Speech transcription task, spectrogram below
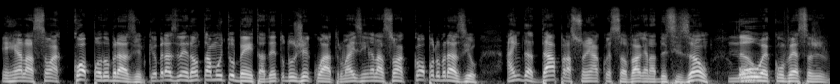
em relação à Copa do Brasil? Porque o Brasileirão tá muito bem, tá dentro do G4, mas em relação à Copa do Brasil, ainda dá para sonhar com essa vaga na decisão? Não. Ou é conversa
